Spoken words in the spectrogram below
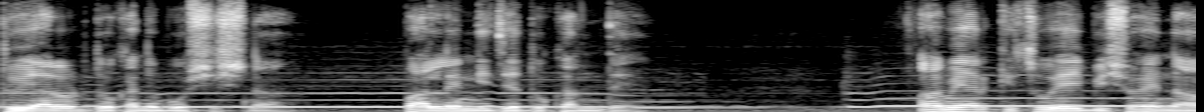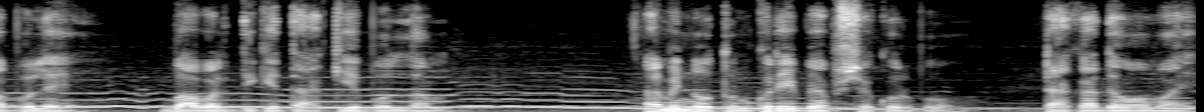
তুই আর ওর দোকানে বসিস না, পারলে নিজে দোকান দে। আমি আর কিছু এই বিষয়ে না বলে বাবার দিকে তাকিয়ে বললাম, আমি নতুন করেই ব্যবসা করব, টাকা দেওয়া আমায়।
